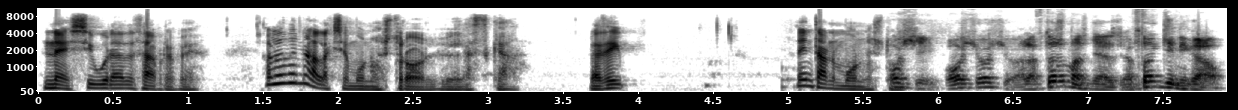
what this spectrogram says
ναι, σίγουρα δεν θα έπρεπε. Αλλά δεν άλλαξε μόνο ο Στρόλ ελαστικά. Δηλαδή, δεν ήταν μόνο του. Όχι, όχι, όχι. Αλλά αυτός μας νοιάζει. Αυτόν κυνηγάω.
